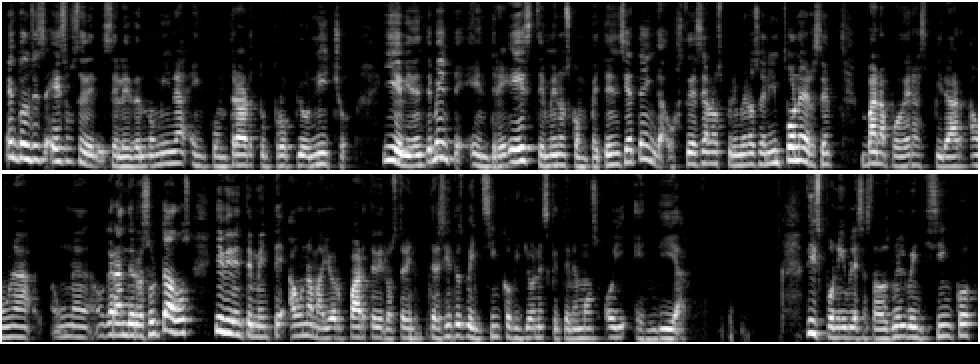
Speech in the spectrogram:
Entonces eso se, le denomina encontrar tu propio nicho y evidentemente entre este menos competencia tenga, ustedes sean los primeros en imponerse, van a poder aspirar a una, una grandes resultados y evidentemente a una mayor parte de los 325 billones que tenemos hoy en día disponibles hasta 2025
